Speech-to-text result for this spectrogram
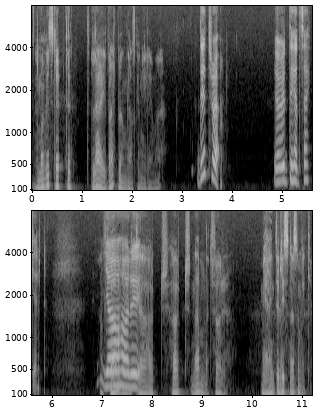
De har väl släppt ett livealbum ganska nyligen va? det tror jag. Jag är inte helt säkert. Jag mig har jag har hört, hört namnet förr. Men jag har inte lyssnat så mycket.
